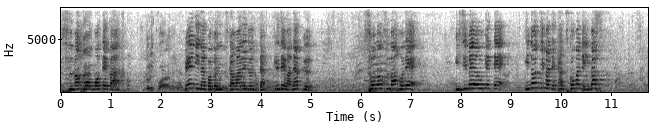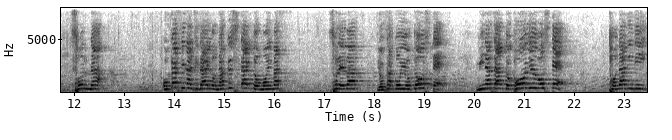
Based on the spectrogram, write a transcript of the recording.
スマホを持てば便利なことに使われるだけではなくそのスマホでいじめを受けて命まで立つ子までいます。そんなおかしな時代をなくしたいと思います。それはよさこいを通して皆さんと交流をして隣に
